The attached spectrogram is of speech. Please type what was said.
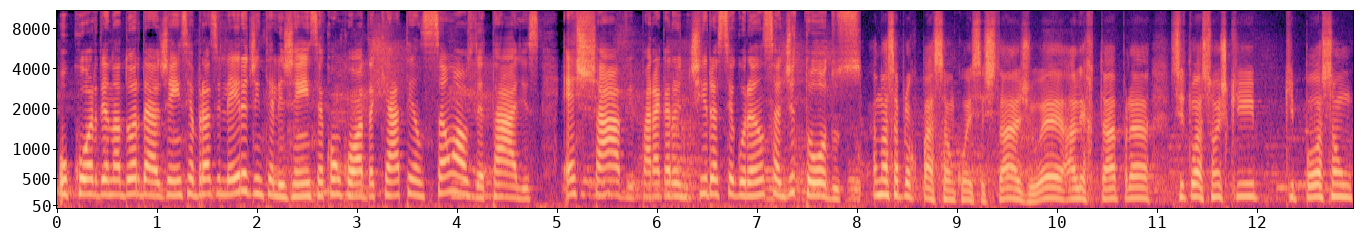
O coordenador da Agência Brasileira de Inteligência concorda que a atenção aos detalhes é chave para garantir a segurança de todos. A nossa preocupação com esse estágio é alertar para situações que que possam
